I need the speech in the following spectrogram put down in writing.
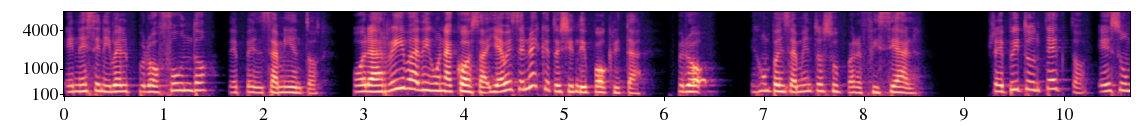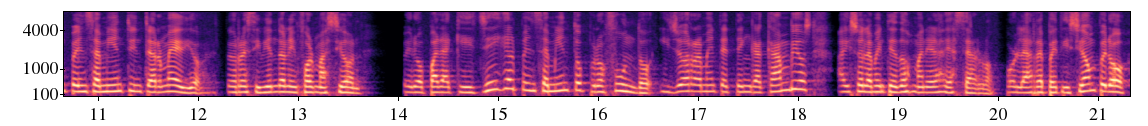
en ese nivel profundo de pensamientos. Por arriba digo una cosa, y a veces no es que estoy siendo hipócrita, pero es un pensamiento superficial. Repito un texto, es un pensamiento intermedio, estoy recibiendo la información, pero para que llegue al pensamiento profundo y yo realmente tenga cambios, hay solamente dos maneras de hacerlo, por la repetición, pero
